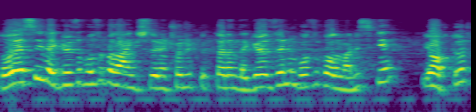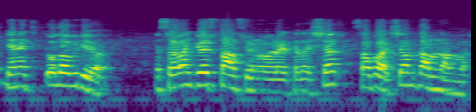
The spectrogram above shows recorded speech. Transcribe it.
Dolayısıyla gözü bozuk olan kişilerin çocukluklarında gözlerinin bozuk olma riski yoktur. Genetikte olabiliyor. Mesela ben göz tansiyonu var arkadaşlar. Sabah akşam damlam var.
